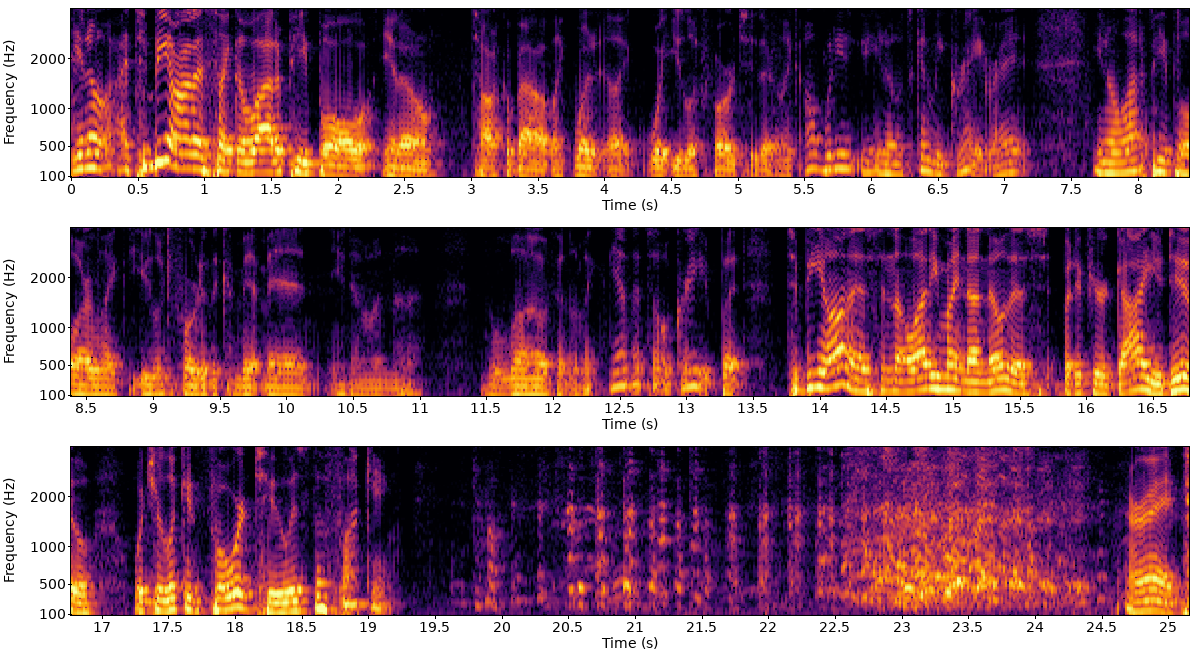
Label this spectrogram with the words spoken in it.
You know, to be honest, like a lot of people, you know, talk about like what like what you look forward to. They're like, oh, what do you, you know, it's gonna be great, right? You know, a lot of people are like, you look forward to the commitment, you know, and the the love, and I'm like, yeah, that's all great. But to be honest, and a lot of you might not know this, but if you're a guy, you do. What you're looking forward to is the fucking. All right.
